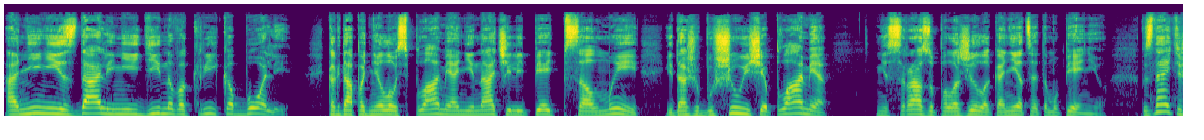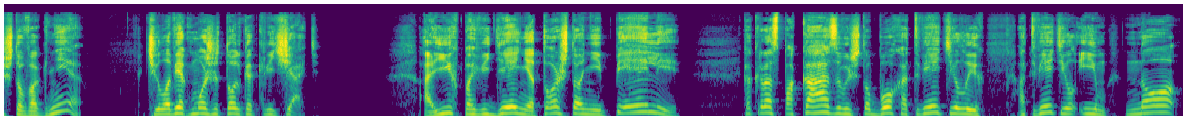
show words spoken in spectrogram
они не издали ни единого крика боли. Когда поднялось пламя, они начали петь псалмы, и даже бушующее пламя не сразу положило конец этому пению. Вы знаете, что в огне человек может только кричать. А их поведение, то, что они пели, как раз показывает, что Бог ответил их, ответил им, но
